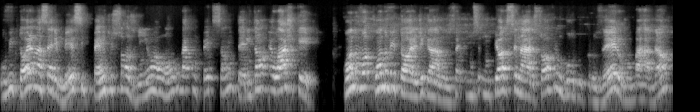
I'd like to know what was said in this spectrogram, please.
O Vitória na Série B se perde sozinho ao longo da competição inteira. Então, eu acho que quando, quando o Vitória, digamos, no pior cenário, sofre um gol do Cruzeiro, no Barradão,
